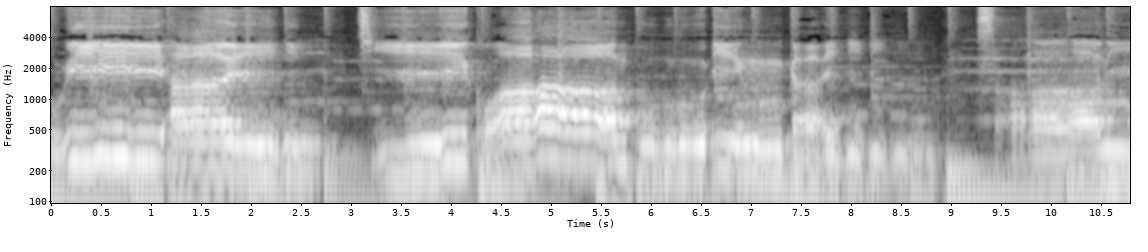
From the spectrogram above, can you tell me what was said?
为爱，只款不应该。三年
